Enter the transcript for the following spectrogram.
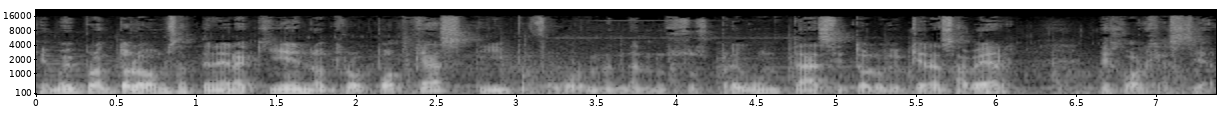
que muy pronto lo vamos a tener aquí en otro podcast y por favor mándanos tus preguntas y todo lo que quieras saber de Jorge Astier.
